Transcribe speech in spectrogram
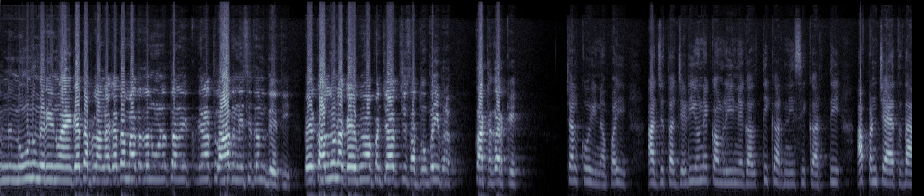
ਨੂੰ ਨੂੰ ਮੇਰੀ ਨੂੰ ਐਂ ਕਹਤਾ ਫਲਾਣਾ ਕਹਤਾ ਮੈਂ ਤਾਂ ਤੈਨੂੰ ਹੁਣ ਤੈਨੂੰ ਇੱਕ ਜਣਾ ਤਲਾਕ ਨਹੀਂ ਸੀ ਤੈਨੂੰ ਦੇਤੀ। ਫਿਰ ਕੱਲ ਨੂੰ ਨਾ ਕਹੇ ਵੀ ਮੈਂ ਪੰਚਾਇਤ 'ਚ ਸੱਦੂ ਭਈ ਫਿਰ ਇਕੱਠ ਕਰਕੇ। ਚੱਲ ਕੋਈ ਨਾ ਭਾਈ ਅੱਜ ਤਾਂ ਜਿਹੜੀ ਉਹਨੇ ਕਮਲੀ ਨੇ ਗਲਤੀ ਕਰਨੀ ਸੀ ਕਰਤੀ ਆ ਪੰਚਾਇਤ ਦਾ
